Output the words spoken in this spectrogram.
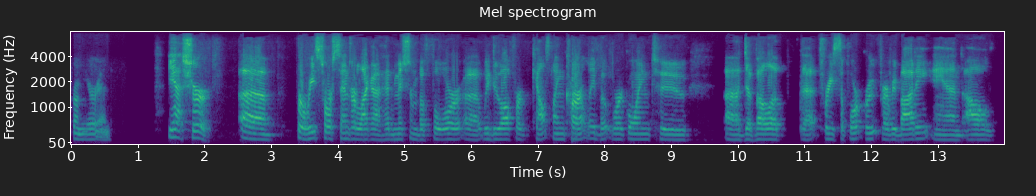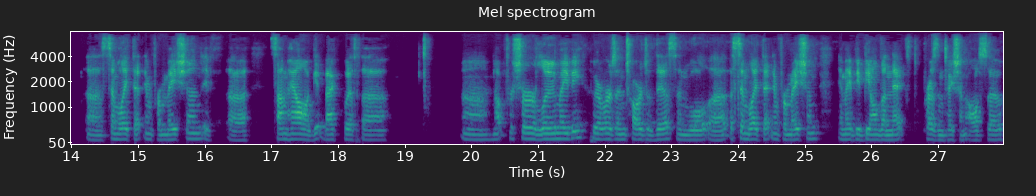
from your end. Yeah, sure. Um, for Resource Center, like I had mentioned before, uh, we do offer counseling currently, but we're going to uh, develop that free support group for everybody, and I'll uh, assimilate that information. If uh, somehow I'll get back with, uh, uh, not for sure, Lou maybe, whoever's in charge of this, and we'll assimilate that information and maybe be on the next presentation also.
